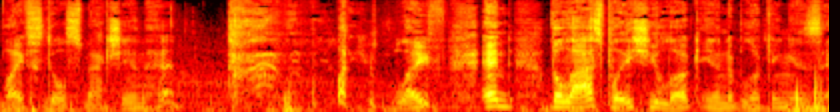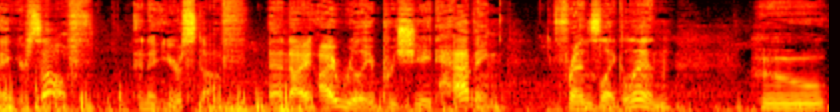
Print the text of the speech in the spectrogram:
Life still smacks you in the head. life and the last place you look you end up looking is at yourself and at your stuff and I, I really appreciate having friends like lynn who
